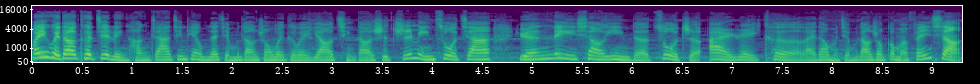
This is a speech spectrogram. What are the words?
欢迎回到科技领航家。今天我们在节目当中为各位邀请到的是知名作家《原力效应》的作者艾瑞克，来到我们节目当中跟我们分享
